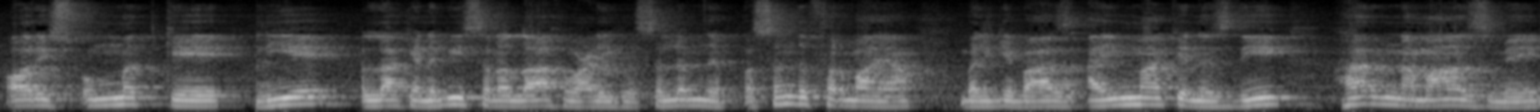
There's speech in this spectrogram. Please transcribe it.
اور اس امت کے لیے اللہ کے نبی صلی اللہ علیہ وسلم نے پسند فرمایا، بلکہ بعض ائمہ کے نزدیک ہر نماز میں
